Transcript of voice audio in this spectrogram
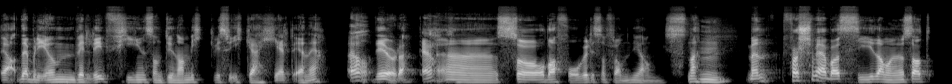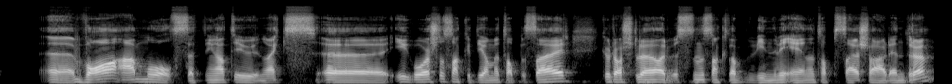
Ja, Det blir jo en veldig fin sånn dynamikk hvis vi ikke er helt enige. Ja. Det gjør det. Ja. Uh, så, og da får vi liksom fram nyansene. Mm. Men først vil jeg bare si da, Magnus, at hva er målsettinga til UnoX? Eh, I går så snakket de om etappeseier. Kurt Asle Arvesen snakket om vinner vi én etappeseier, så er det en drøm.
